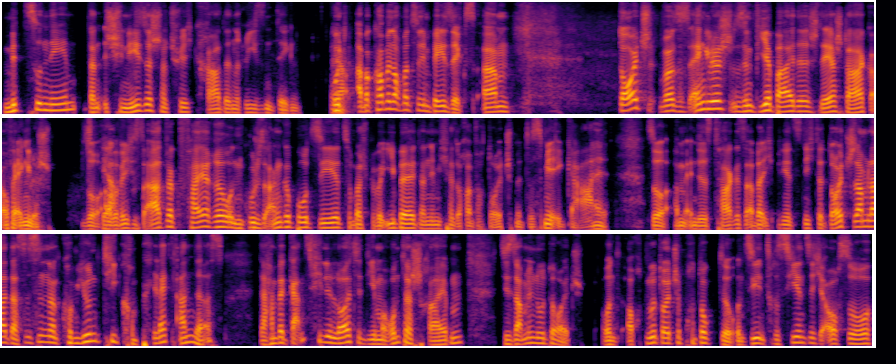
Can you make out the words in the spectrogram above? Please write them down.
mitzunehmen, dann ist Chinesisch natürlich gerade ein Riesending. Gut, ja. aber kommen wir nochmal zu den Basics. Ähm, Deutsch versus Englisch sind wir beide sehr stark auf Englisch. So, ja. aber wenn ich das Artwork feiere und ein gutes Angebot sehe, zum Beispiel bei eBay, dann nehme ich halt auch einfach Deutsch mit. Das ist mir egal. So, am Ende des Tages. Aber ich bin jetzt nicht der Deutschsammler. Das ist in der Community komplett anders. Da haben wir ganz viele Leute, die immer runterschreiben, sie sammeln nur Deutsch und auch nur deutsche Produkte. Und sie interessieren sich auch so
